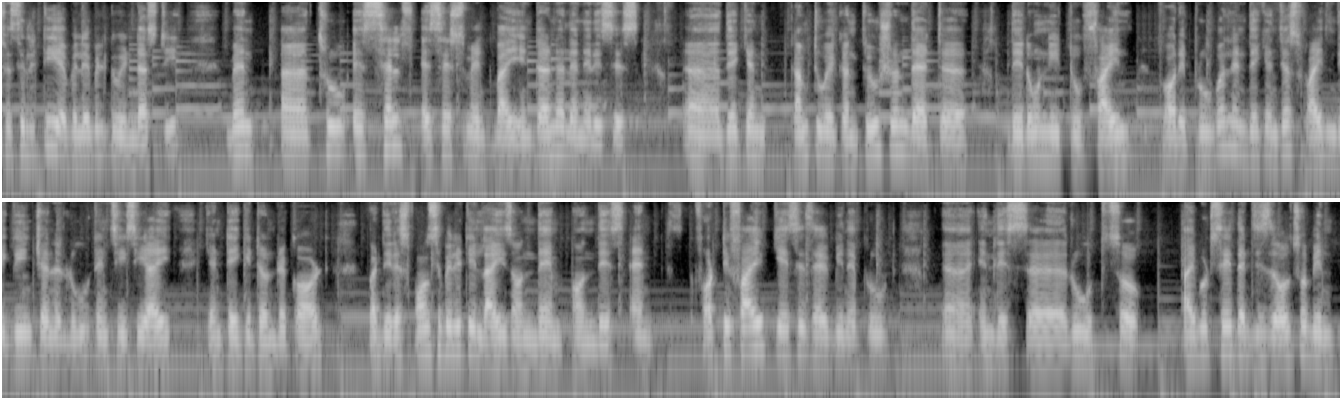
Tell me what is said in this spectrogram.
facility available to industry when uh, through a self-assessment by internal analysis, uh, they can come to a conclusion that uh, they don't need to file for approval and they can just file in the green channel route and CCI can take it on record. But the responsibility lies on them on this. And 45 cases have been approved uh, in this uh, route. So i would say that this has also been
